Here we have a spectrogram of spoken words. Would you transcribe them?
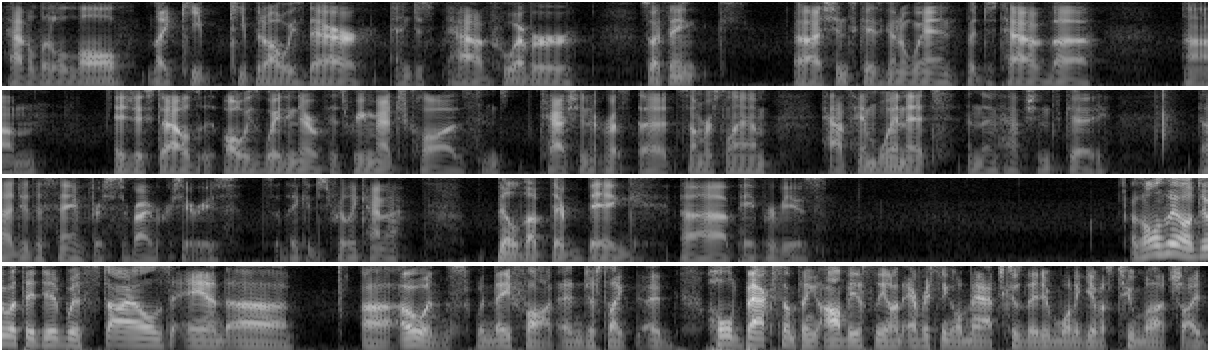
have a little lull, like keep keep it always there, and just have whoever. So I think uh, Shinsuke is going to win, but just have uh, um, AJ Styles always waiting there with his rematch clause and cash in at, Res- at SummerSlam. Have him win it, and then have Shinsuke uh, do the same for Survivor Series, so they could just really kind of build up their big uh, pay per views. As long as they don't do what they did with Styles and uh, uh, Owens when they fought, and just like uh, hold back something obviously on every single match because they didn't want to give us too much. I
